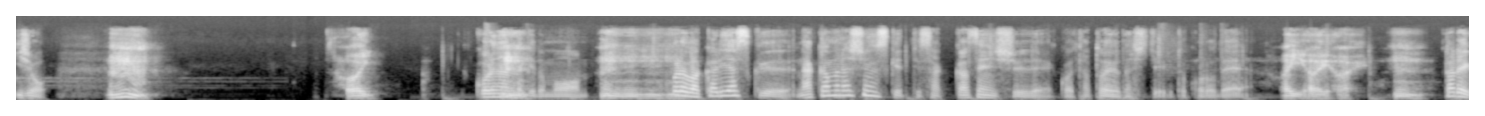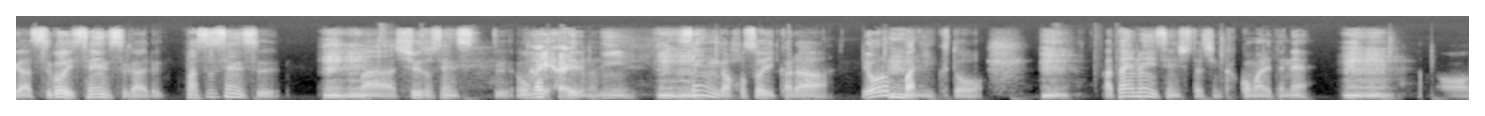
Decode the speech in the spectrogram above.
以上うん。はい。これなんだけども。これ分かりやすく中村俊輔ってサッカー選手でこう例えを出しているところではいはいはい。うん。彼がすごいセンスがあるパスセンス、うんうん。まあ、シュートセンスを持っているのに、うんうん線が細いからヨーロッパに行くと、うん。値のいい選手たちに囲まれてねうんうん。あの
